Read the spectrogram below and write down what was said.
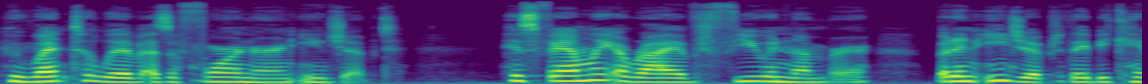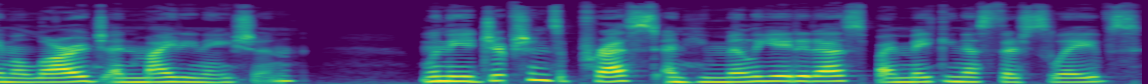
who went to live as a foreigner in Egypt. His family arrived few in number, but in Egypt they became a large and mighty nation. When the Egyptians oppressed and humiliated us by making us their slaves,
